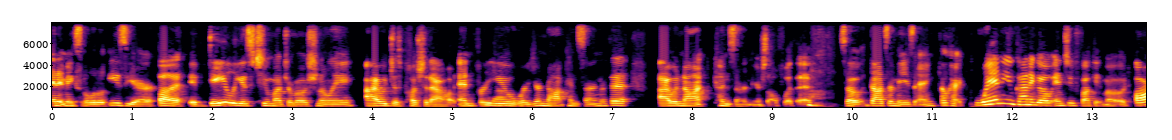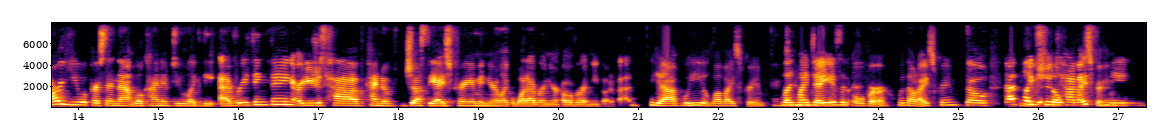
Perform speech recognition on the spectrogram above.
and it makes it a little easier. But if daily is too much emotionally, I would just push it out. And for yeah. you, where you're not concerned with it, I would not concern yourself with it. So that's amazing. Okay. When you kind of go into fuck it mode, are you a person that will kind of do like the everything thing or you just have kind of just the ice cream and you're like whatever and you're over it and you go to bed? Yeah, we love ice cream. Like my day isn't over without ice cream. So that's like you should have ice cream.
